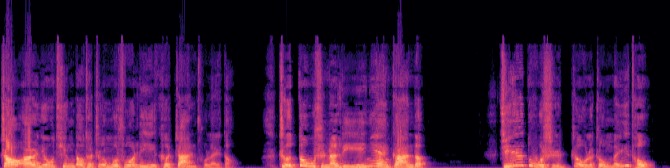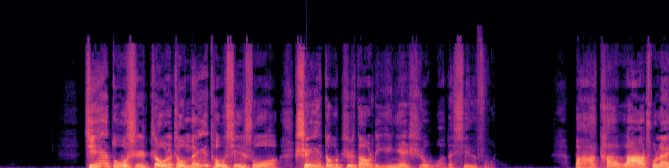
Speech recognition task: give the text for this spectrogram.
赵二牛听到他这么说，立刻站出来道：“这都是那李念干的。”节度使皱了皱眉头。节度使皱了皱眉头，心说：“谁都知道李念是我的心腹，把他拉出来，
